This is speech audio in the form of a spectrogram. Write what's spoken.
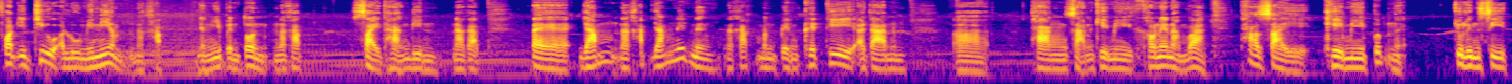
ฟอสอิทิลอลูมิเนียมนะครับ อย่างนี้เป็นต้นนะครับ ใส่ทางดินนะครับ แต่ย้ำนะครับย้ำนิดนึงนะครับ มันเป็นเคล็ดที่อาจารย์ทางสารเคมีเขาแนะนำว่า ถ้าใส่เคมีปุ๊บเนี่ยจุลินทรีย์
